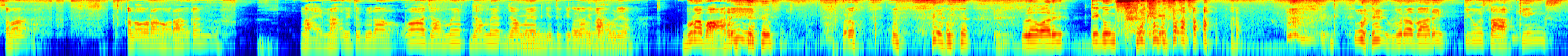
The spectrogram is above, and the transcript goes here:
sama kalau orang-orang kan nggak enak gitu bilang wah jamet jamet jamet gitu kita nggak boleh burabari bro udah hari tikung saking wih burabari tikung stakings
